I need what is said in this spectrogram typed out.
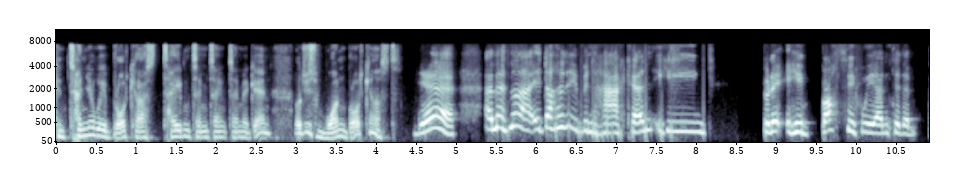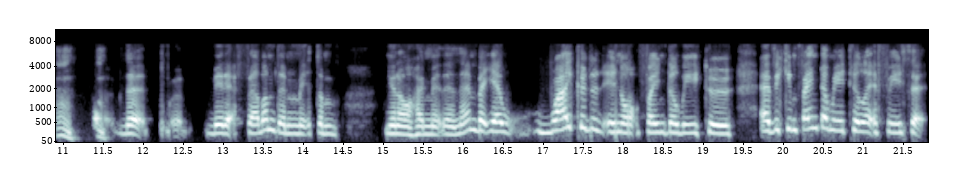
continually broadcast time, time, time, time again? Not just one broadcast. Yeah, and it's not. It doesn't even hack in. He, but it, he busts his way into the Mm, the where it filmed and made them, you know, how made them then. But yeah, why couldn't he not find a way to? If he can find a way to let face it,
